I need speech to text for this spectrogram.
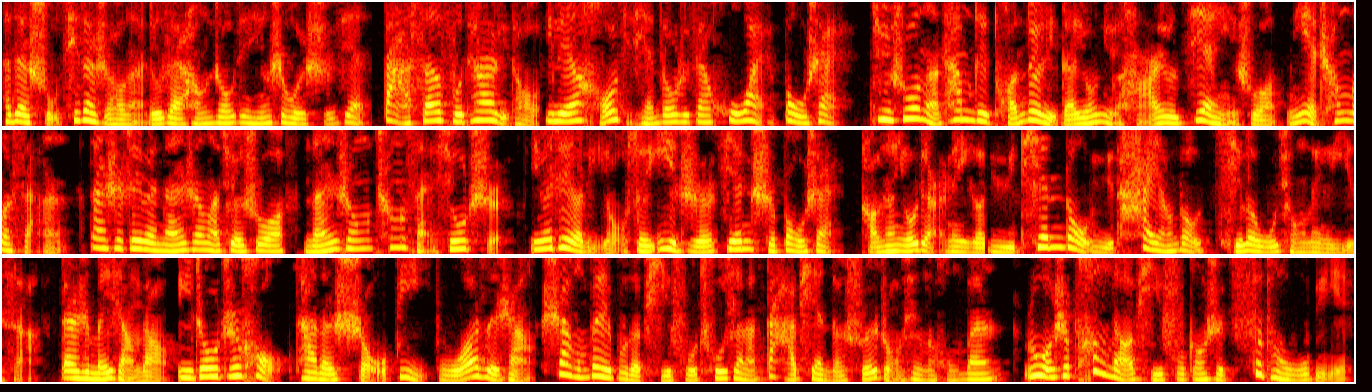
他在暑期的时候呢，留在杭州进行社会实践。大三伏天里头，一连好几天都是在户外暴晒。据说呢，他们这团队里的有女孩就建议说，你也撑个伞。但是这位男生呢，却说男生撑伞羞耻，因为这个理由，所以一直坚持暴晒，好像有点那个与天斗、与太阳斗，其乐无穷那个意思啊。但是没想到，一周之后，他的手臂、脖子上、上背部的皮肤出现了大片的水肿性的红斑。如果是碰到皮肤，更是刺痛无比，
